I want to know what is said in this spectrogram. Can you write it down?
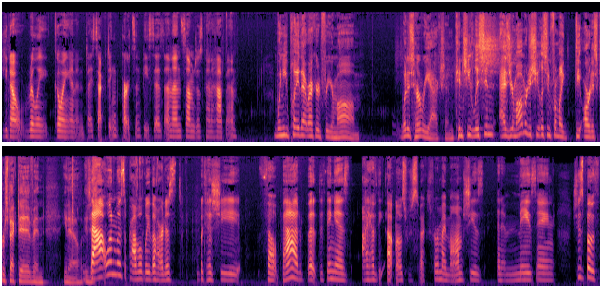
you know, really going in and dissecting parts and pieces, and then some just kind of happen. When you play that record for your mom, what is her reaction? Can she listen as your mom, or does she listen from like the artist's perspective? And you know, is it that one was probably the hardest because she felt bad. But the thing is, I have the utmost respect for my mom. She is an amazing, she's both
